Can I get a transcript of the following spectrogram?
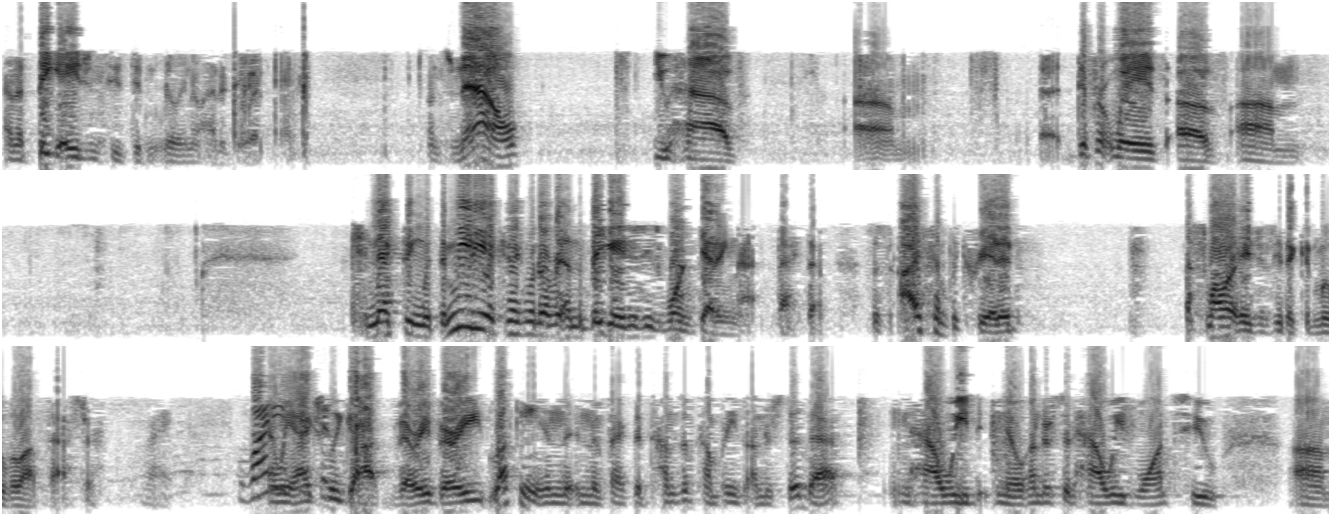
and the big agencies didn't really know how to do it. And so now you have um, uh, different ways of um, connecting with the media, connecting with whatever, and the big agencies weren't getting that back then. So I simply created a smaller agency that could move a lot faster. Right. Why and we actually got very, very lucky in the, in the fact that tons of companies understood that and how we, you know, understood how we'd want to, um,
